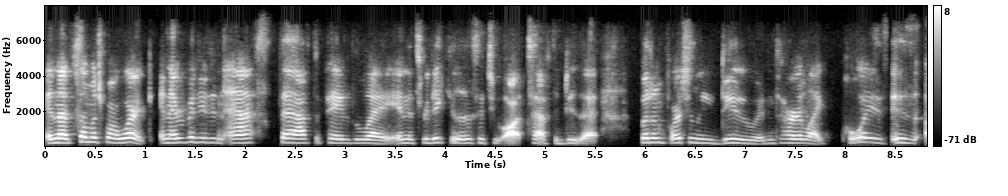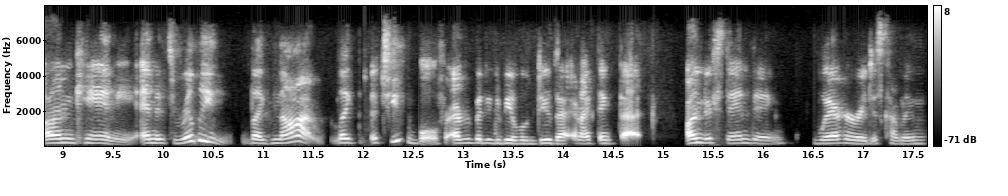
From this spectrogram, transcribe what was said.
And that's so much more work. And everybody didn't ask to have to pave the way. And it's ridiculous that you ought to have to do that. But unfortunately you do. And her like poise is uncanny. And it's really like not like achievable for everybody to be able to do that. And I think that understanding where her rage is coming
